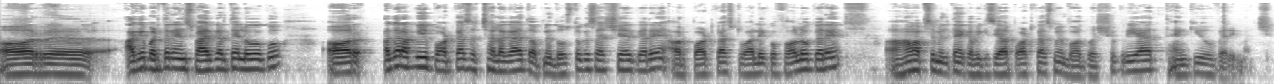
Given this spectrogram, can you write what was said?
और आगे बढ़ते रहें इंस्पायर करते हैं लोगों को। और अगर आपको ये पॉडकास्ट अच्छा लगा है तो अपने दोस्तों के साथ शेयर करें और पॉडकास्ट वाले को फॉलो करें। हम आपसे मिलते हैं कभी किसी और पॉडकास्ट में। बहुत बहुत शुक्रिया। थैंक यू वेरी मच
